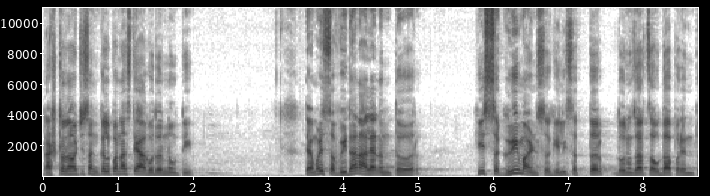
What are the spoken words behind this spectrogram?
राष्ट्र नावाची संकल्पनाच त्या अगोदर नव्हती. त्यामुळे संविधान आल्यानंतर ही सगळी माणसं गेली सत्तर दोन हजार चौदापर्यंत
